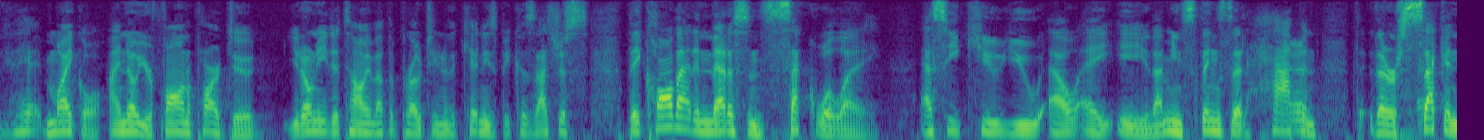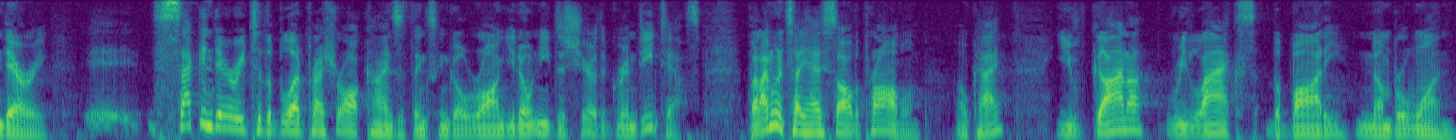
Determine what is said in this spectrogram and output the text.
Hey, Michael, I know you're falling apart, dude. You don't need to tell me about the protein or the kidneys because that's just they call that in medicine sequelae. S e q u l a e. That means things that happen th- that are secondary. Eh, Secondary to the blood pressure, all kinds of things can go wrong. You don't need to share the grim details. But I'm going to tell you how to solve the problem. Okay? You've got to relax the body. Number one.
